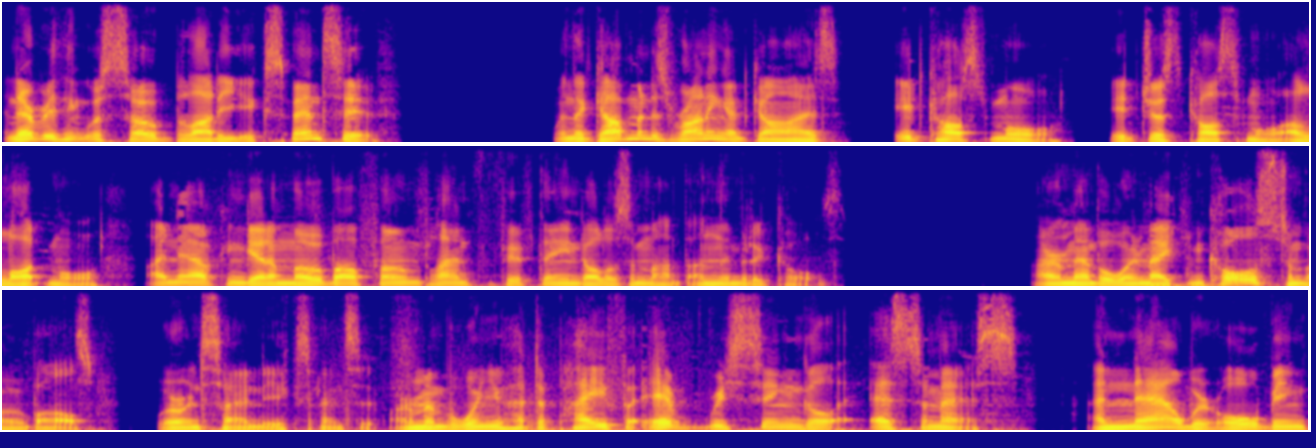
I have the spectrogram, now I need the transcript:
and everything was so bloody expensive. When the government is running it, guys, it costs more. It just costs more, a lot more. I now can get a mobile phone plan for $15 a month, unlimited calls. I remember when making calls to mobiles were insanely expensive. I remember when you had to pay for every single SMS. And now we're all being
